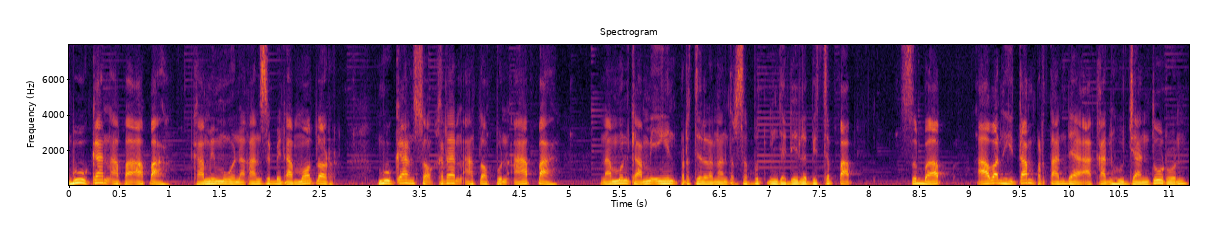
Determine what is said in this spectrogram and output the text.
Bukan apa-apa, kami menggunakan sepeda motor, bukan sok keren ataupun apa. Namun kami ingin perjalanan tersebut menjadi lebih cepat. Sebab awan hitam pertanda akan hujan turun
